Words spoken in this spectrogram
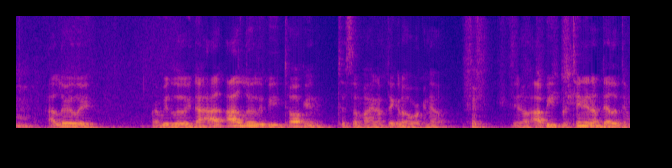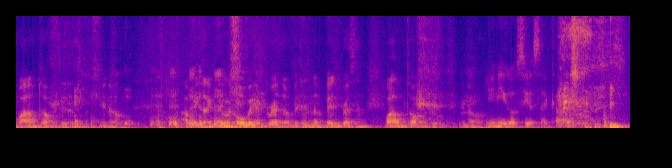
Mm. I literally, I be literally die. I I literally be talking to somebody. I'm thinking about working out. You know, I'll be pretending I'm deadlifting while I'm talking to them. You know, I'll be like doing overhead press or pretending I'm bench pressing while I'm talking to them. You know, You need to go see a psychologist.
